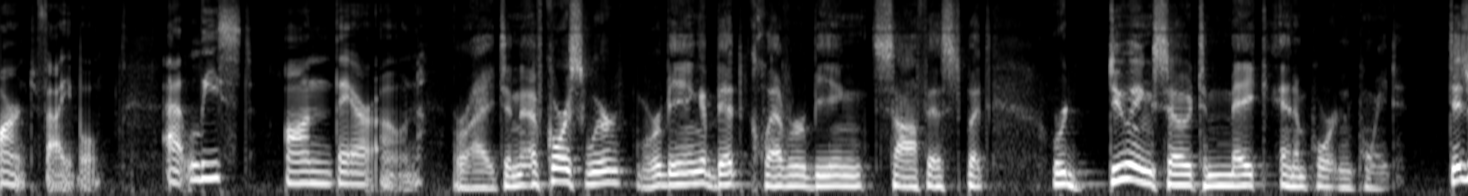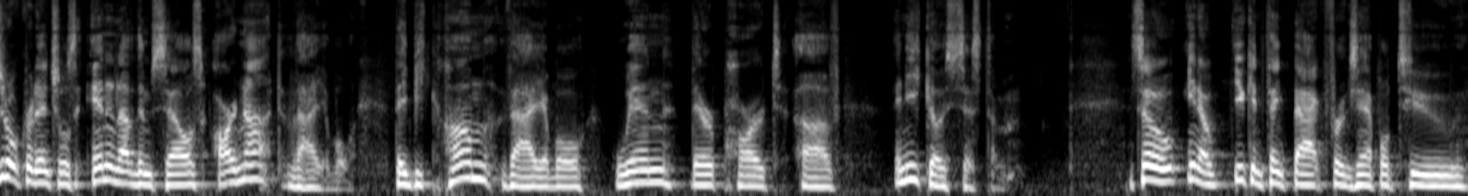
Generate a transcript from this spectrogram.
aren't valuable, at least on their own. Right. And of course, we're we're being a bit clever, being sophist, but we're doing so to make an important point. Digital credentials in and of themselves are not valuable. They become valuable when they're part of an ecosystem. So, you know, you can think back, for example, to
